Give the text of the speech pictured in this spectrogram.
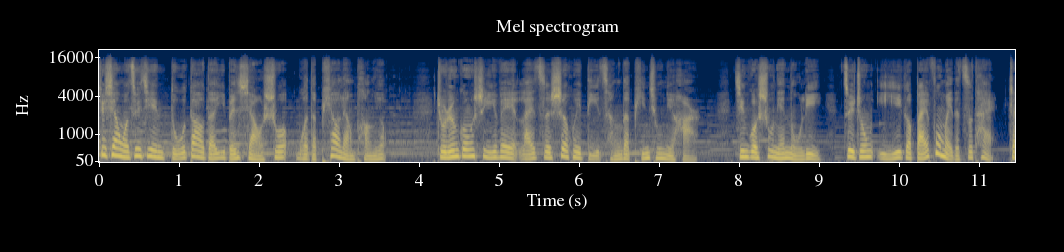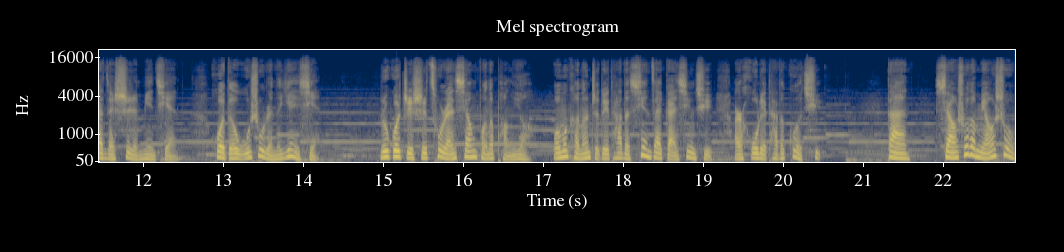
就像我最近读到的一本小说《我的漂亮朋友》，主人公是一位来自社会底层的贫穷女孩，经过数年努力，最终以一个白富美的姿态站在世人面前，获得无数人的艳羡。如果只是猝然相逢的朋友，我们可能只对她的现在感兴趣，而忽略她的过去。但小说的描述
